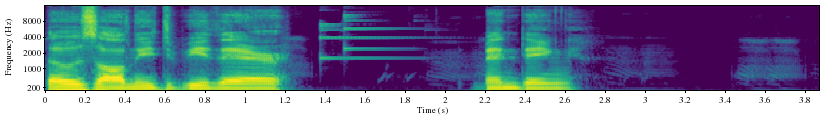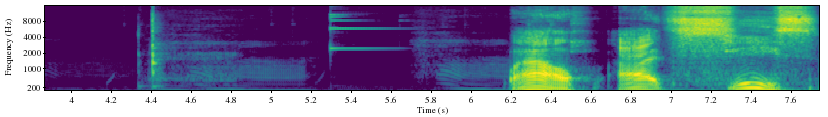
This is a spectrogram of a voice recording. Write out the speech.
Those all need to be there. Mending. Wow. Uh, jeez.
